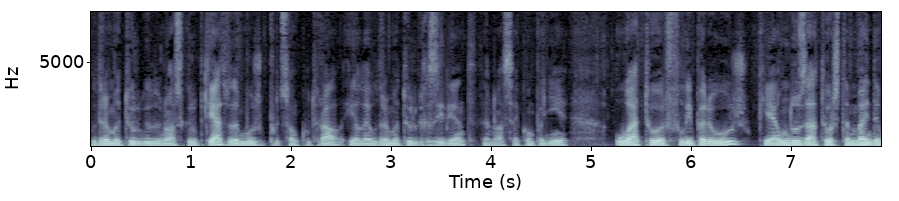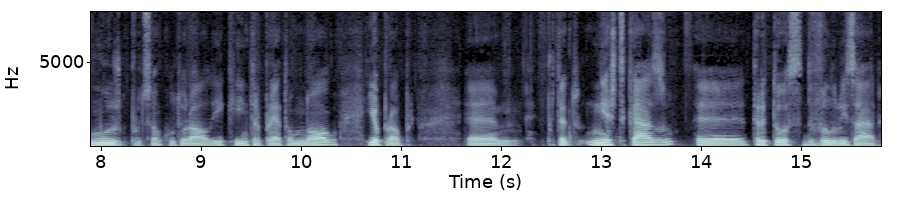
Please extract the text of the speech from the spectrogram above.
o dramaturgo do nosso grupo de teatro, da Musgo Produção Cultural. Ele é o dramaturgo residente da nossa companhia. O ator Felipe Araújo, que é um dos atores também da Musgo Produção Cultural e que interpreta o monólogo, e eu próprio. Uh, portanto, neste caso, uh, tratou-se de valorizar eh,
